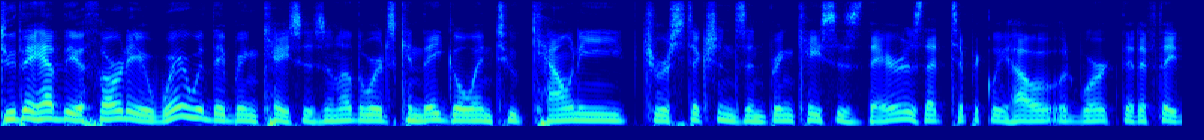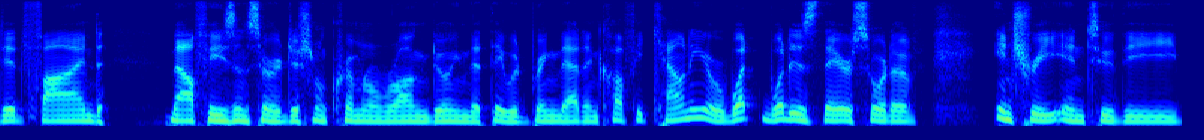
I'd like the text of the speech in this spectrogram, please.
do they have the authority or where would they bring cases? In other words, can they go into county jurisdictions and bring cases there? Is that typically how it would work? That if they did find malfeasance or additional criminal wrongdoing, that they would bring that in Coffee County? Or what, what is their sort of entry into the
